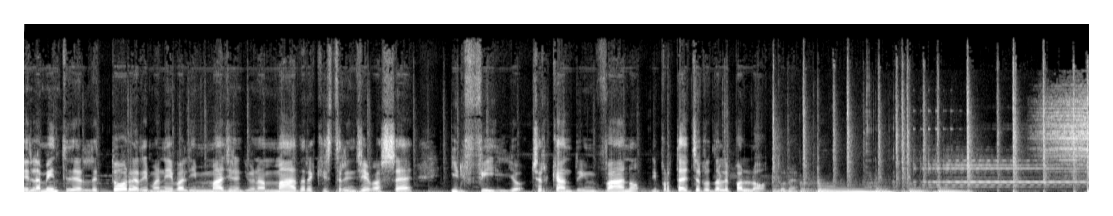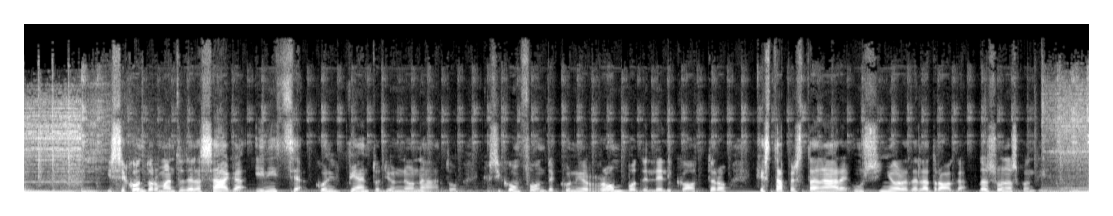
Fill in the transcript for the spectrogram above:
Nella mente del lettore rimaneva l'immagine di una madre che stringeva a sé il figlio, cercando invano di proteggerlo dalle pallottole. Il secondo romanzo della saga inizia con il pianto di un neonato che si confonde con il rombo dell'elicottero che sta per stanare un signore della droga dal suo nascondiglio.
